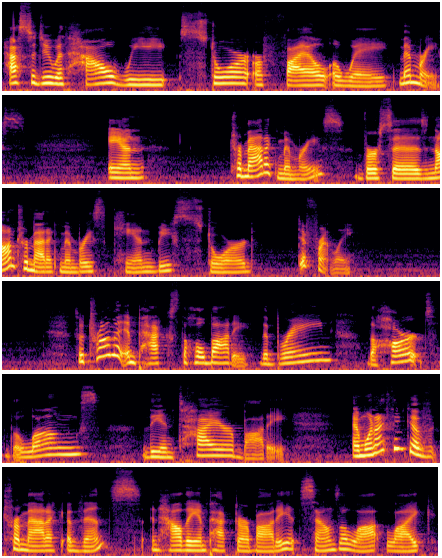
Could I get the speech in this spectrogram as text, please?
has to do with how we store or file away memories. And traumatic memories versus non traumatic memories can be stored differently. So, trauma impacts the whole body the brain, the heart, the lungs, the entire body. And when I think of traumatic events and how they impact our body, it sounds a lot like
